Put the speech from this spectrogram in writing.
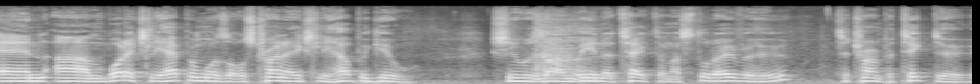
and um, what actually happened was I was trying to actually help a girl. She was um, being attacked, and I stood over her to try and protect her.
